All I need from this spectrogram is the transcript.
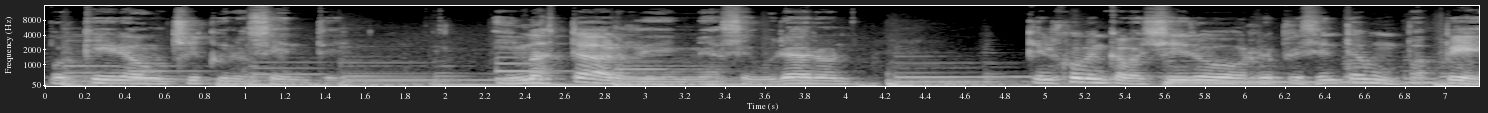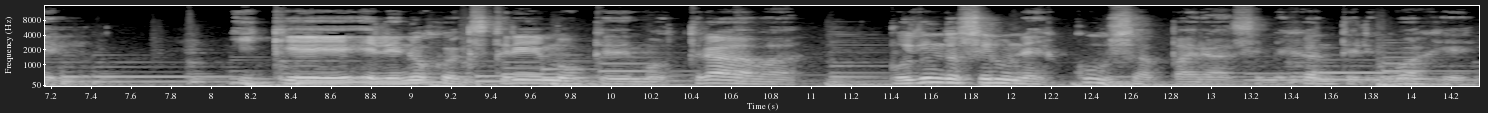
porque era un chico inocente. Y más tarde me aseguraron que el joven caballero representaba un papel y que el enojo extremo que demostraba, pudiendo ser una excusa para semejante lenguaje,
